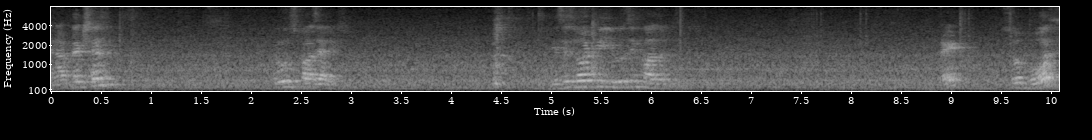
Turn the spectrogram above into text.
And abduction proves causality. This is what we use in causal. Right? So both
